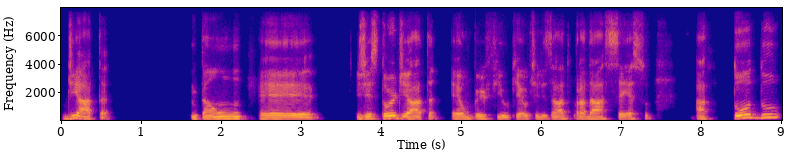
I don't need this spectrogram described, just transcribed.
de ata. Então, é, gestor de ata é um perfil que é utilizado para dar acesso a todo,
